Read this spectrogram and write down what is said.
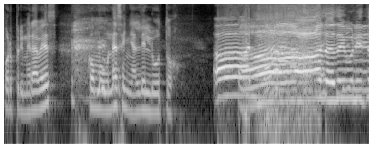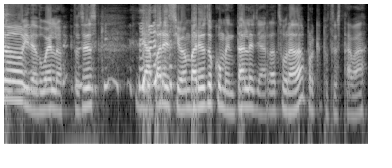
por primera vez como una señal de luto. ¡Oh, ¡Oh! no! se ve muy bonito y de duelo. Entonces, ya apareció en varios documentales ya rasurada porque pues estaba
